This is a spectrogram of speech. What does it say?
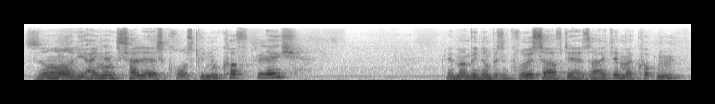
So, die Eingangshalle ist groß genug hoffentlich. Vielleicht machen wir noch ein bisschen größer auf der Seite. Mal gucken.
